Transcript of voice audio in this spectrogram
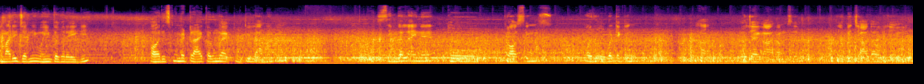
हमारी जर्नी वहीं तक रहेगी। और इसमें मैं ट्राई करूँगा एक्टिविटी लाने की। सिंगल लाइन है तो क्रॉसिंग्स और ओवरटेकिंग हाँ हो जाएगा आराम से ये भी ज़्यादा हो जाएगा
